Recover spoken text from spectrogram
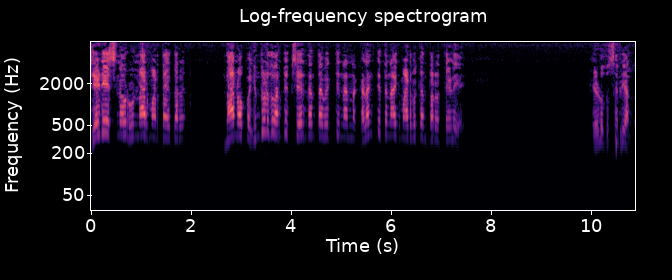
ಜೆಡಿಎಸ್ನವ್ರು ಹುನ್ನಾರ ಮಾಡ್ತಾ ಇದ್ದಾರೆ. ನಾನೊಬ್ಬ ಹಿಂದುಳಿದ ವರ್ಗಕ್ಕೆ ಸೇರಿದಂತ ವ್ಯಕ್ತಿ ನನ್ನ ಕಳಂಕಿತನಾಗಿ ಮಾಡ್ಬೇಕಂತಾರ ಹೇಳಿ ಹೇಳೋದು ಸರಿಯಲ್ಲ.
